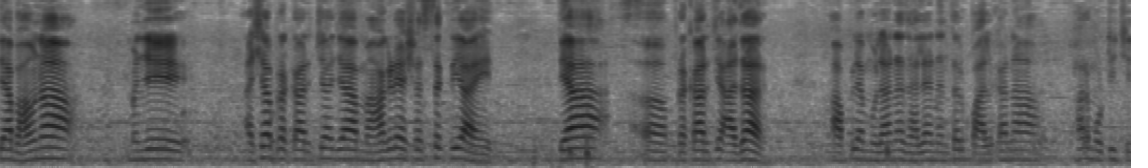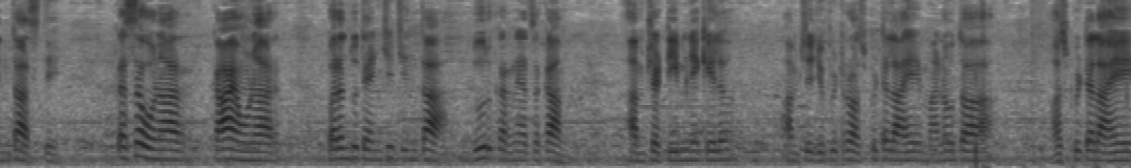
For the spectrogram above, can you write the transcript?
त्या भावना म्हणजे अशा प्रकारच्या ज्या महागड्या शस्त्रक्रिया आहेत त्या प्रकारचे आजार आपल्या मुलांना झाल्यानंतर पालकांना फार मोठी चिंता असते. कसं होणार काय होणार परंतु त्यांची चिंता दूर करण्याचं काम आमच्या टीमने केलं. आमचे ज्युपिटर हॉस्पिटल आहे मानवता हॉस्पिटल आहे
